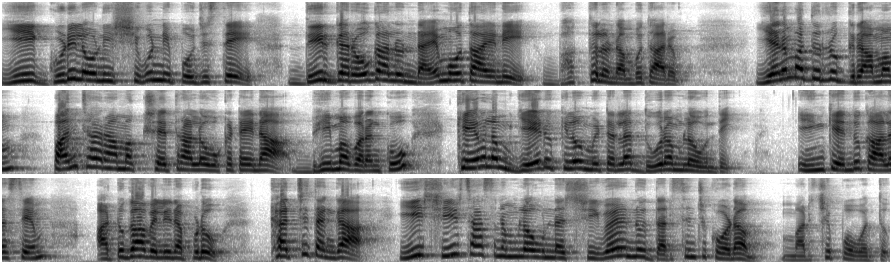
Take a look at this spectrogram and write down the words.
ఈ గుడిలోని శివుణ్ణి పూజిస్తే దీర్ఘరోగాలు నయమవుతాయని భక్తులు నమ్ముతారు. యనమదుర్రు గ్రామం పంచారామ క్షేత్రాల్లో ఒకటైన భీమవరంకు కేవలం ఏడు కిలోమీటర్ల దూరంలో ఉంది. ఇంకెందుకు ఆలస్యం? అటుగా వెళ్ళినప్పుడు ఖచ్చితంగా ఈ శీర్షాసనంలో ఉన్న శివయ్యను దర్శించుకోవడం మర్చిపోవద్దు.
